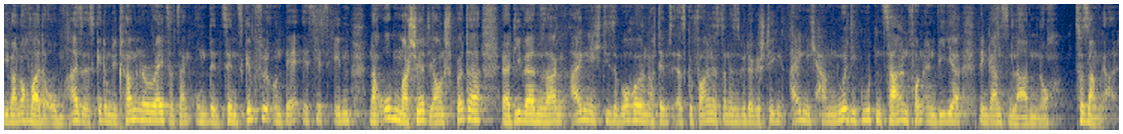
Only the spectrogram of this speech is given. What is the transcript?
die war noch weiter oben. Also es geht um die Terminal Rate sozusagen um den Zinsgipfel und der ist jetzt eben nach oben marschiert. Ja, und Spötter, ja, die werden sagen, eigentlich diese Woche, nachdem es erst gefallen ist, dann ist es wieder gestiegen. Eigentlich haben nur die guten Zahlen von Nvidia den ganzen Laden noch zusammengehalten.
